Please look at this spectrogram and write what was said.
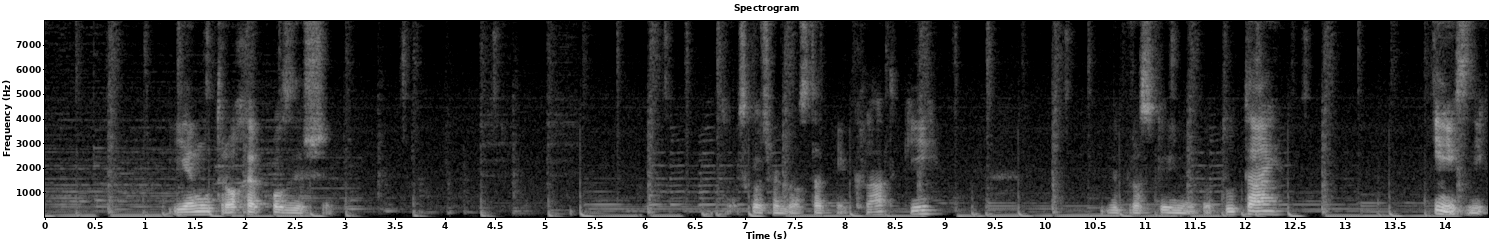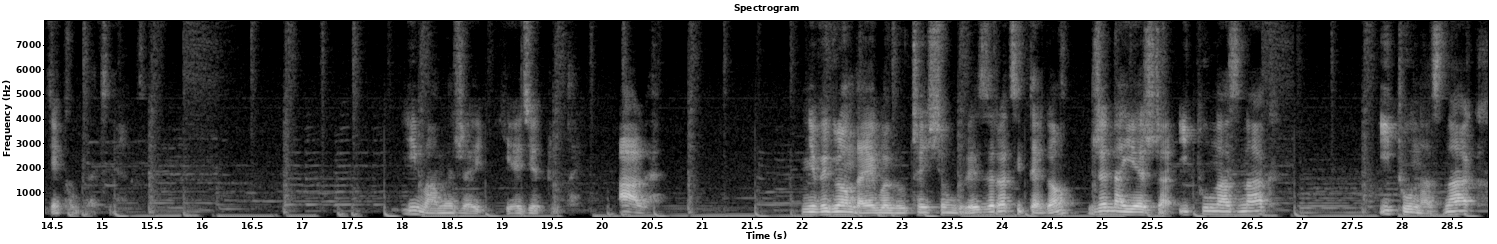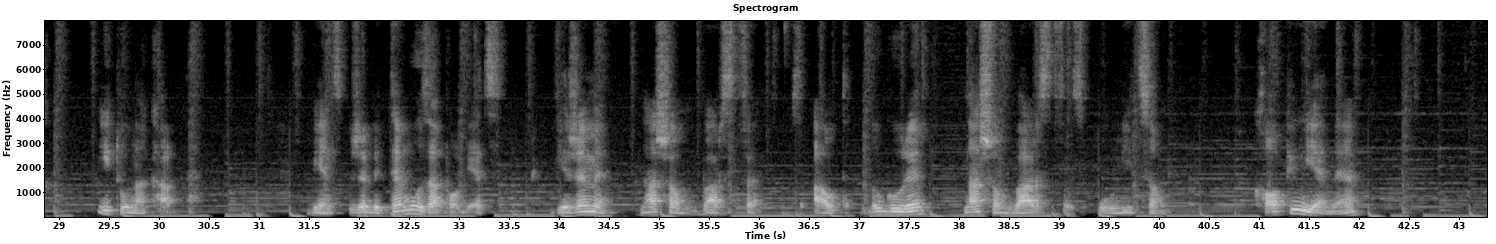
jemu trochę position. Skoczmy do ostatniej klatki. Wyprostujmy go tutaj i niech zniknie kompletnie. I mamy, że jedzie tutaj. Ale nie wygląda jakby był częścią gry z racji tego, że najeżdża i tu na znak, i tu na znak, i tu na kable. Więc, żeby temu zapobiec, bierzemy naszą warstwę z autem do góry, naszą warstwę z ulicą kopiujemy.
